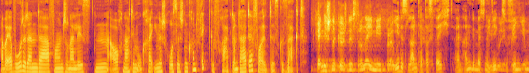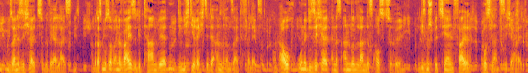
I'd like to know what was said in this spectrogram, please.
Aber er wurde dann da von Journalisten auch nach dem ukrainisch-russischen Konflikt gefragt. Und da hat er Folgendes gesagt. Jedes Land hat das Recht, einen angemessenen Weg zu finden, um seine Sicherheit zu gewährleisten. Aber das muss auf eine Weise getan werden, die nicht die Rechte der anderen Seite verletzt. Und auch ohne die Sicherheit eines anderen Landes auszuhöhlen. In diesem speziellen Fall Russlands Sicherheit.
